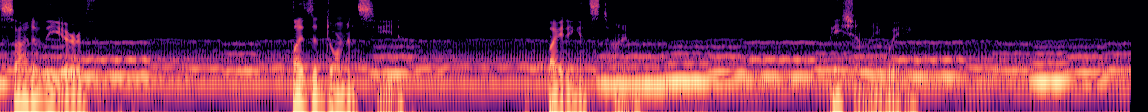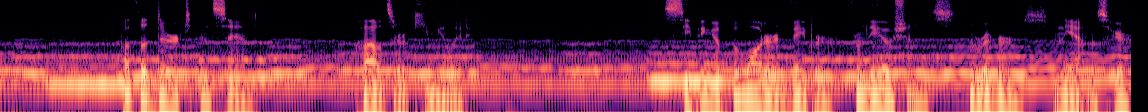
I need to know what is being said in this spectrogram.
Inside of the earth lies a dormant seed, biding its time, patiently waiting. Above the dirt and sand, clouds are accumulating, seeping up the water and vapor from the oceans, the rivers, and the atmosphere.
